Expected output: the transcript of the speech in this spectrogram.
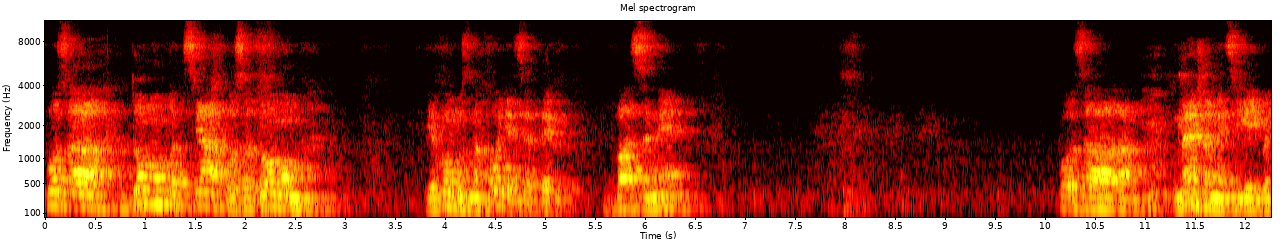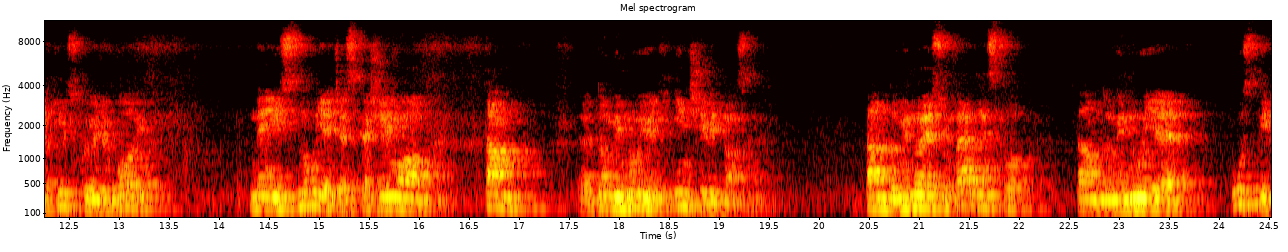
поза домом Отця, поза домом, в якому знаходяться тих два сини, поза межами цієї батьківської любові не існує, чи, скажімо, там е, домінують інші відносини. Там домінує суперництво, там домінує успіх.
